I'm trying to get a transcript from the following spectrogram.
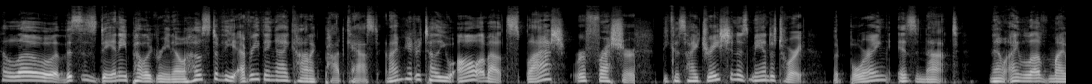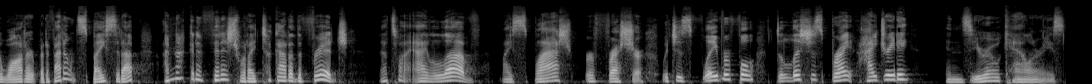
Hello, this is Danny Pellegrino, host of the Everything Iconic podcast, and I'm here to tell you all about Splash Refresher because hydration is mandatory, but boring is not. Now, I love my water, but if I don't spice it up, I'm not going to finish what I took out of the fridge. That's why I love my Splash Refresher, which is flavorful, delicious, bright, hydrating, and zero calories.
